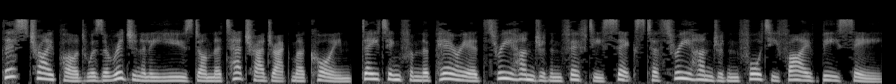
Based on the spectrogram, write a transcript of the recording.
This tripod was originally used on the tetradrachma coin, dating from the period 356 to 345 BC.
